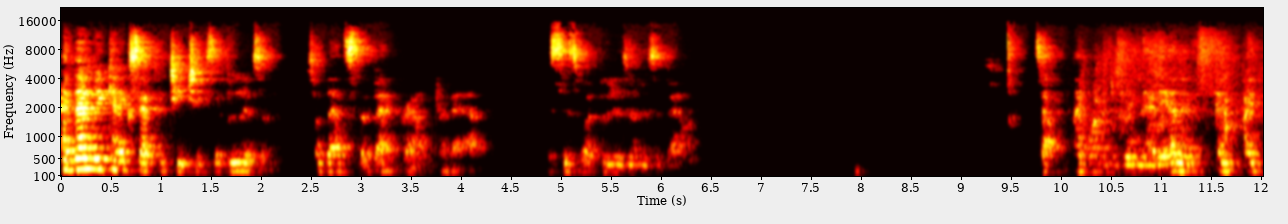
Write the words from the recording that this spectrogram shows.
And then we can accept the teachings of Buddhism. So that's the background for that. This is what Buddhism is about. So I wanted to bring that in and, and I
